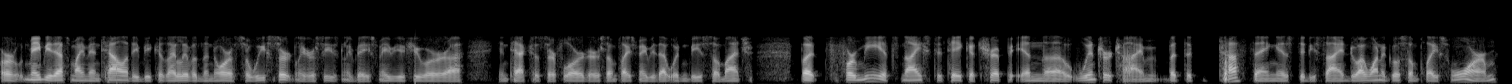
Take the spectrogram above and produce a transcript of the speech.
or maybe that's my mentality because I live in the north, so we certainly are seasonally based. Maybe if you were uh, in Texas or Florida or someplace, maybe that wouldn't be so much. But for me, it's nice to take a trip in the winter time. But the tough thing is to decide: do I want to go someplace warm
